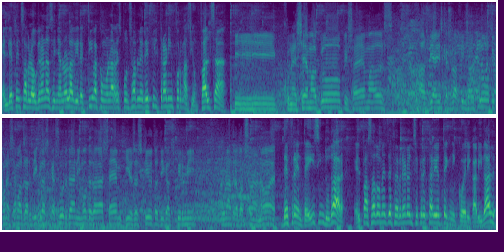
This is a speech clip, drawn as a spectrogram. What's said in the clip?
El defensa blaugrana señaló a la directiva como la responsable de filtrar información falsa. i coneixem el club i sabem els, els diaris que surten fins al club i coneixem els articles que surten i moltes vegades sabem qui els escriu tot i que els firmi De frente y sin dudar, el pasado mes de febrero el secretario técnico Erika Vidal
